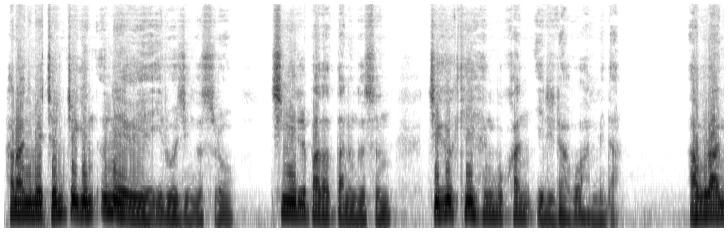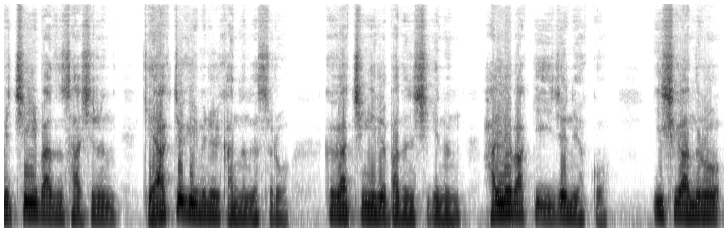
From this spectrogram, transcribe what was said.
하나님의 전적인 은혜에 의해 이루어진 것으로 칭의를 받았다는 것은 지극히 행복한 일이라고 합니다. 아브라함이 칭의받은 사실은 계약적 의미를 갖는 것으로 그가 칭의를 받은 시기는 할례받기 이전이었고 이 시간으로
